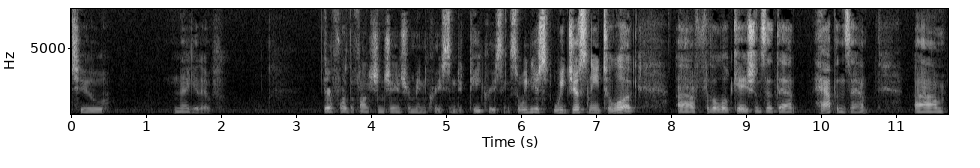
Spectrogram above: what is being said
to negative. Therefore, the function changed from increasing to decreasing. So we just we just need to look uh, for the locations that that happens at. Um,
